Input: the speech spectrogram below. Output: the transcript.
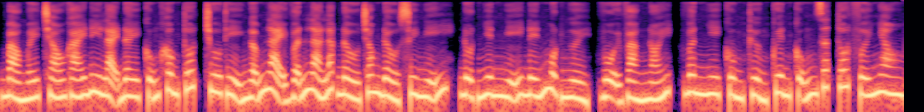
bảo mấy cháu gái đi lại đây cũng không tốt, Chu thị ngẫm lại vẫn là lắc đầu trong đầu suy nghĩ, đột nhiên nghĩ đến một người, vội vàng nói, Vân Nhi cùng Thường Quyên cũng rất tốt với nhau,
